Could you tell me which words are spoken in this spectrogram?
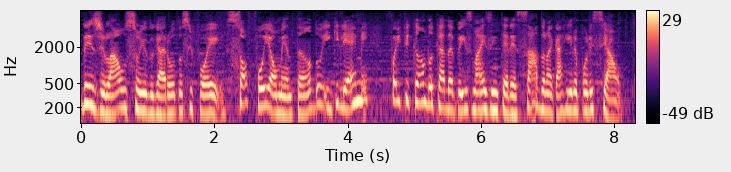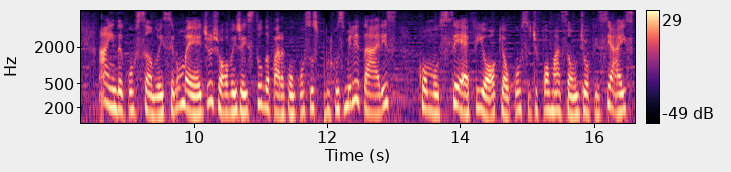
Desde lá, o sonho do garoto se foi, só foi aumentando e Guilherme foi ficando cada vez mais interessado na carreira policial. Ainda cursando o ensino médio, o jovem já estuda para concursos públicos militares, como o CFO, que é o curso de formação de oficiais.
